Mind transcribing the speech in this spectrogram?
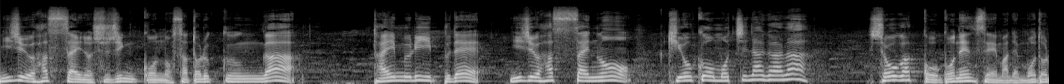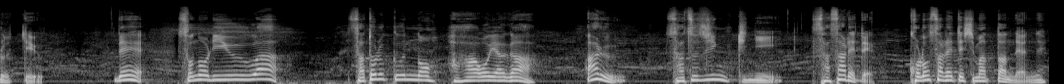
28歳の主人公のサトルくんが、タイムリープで28歳の記憶を持ちながら、小学校5年生まで戻るっていう。で、その理由は、サトルくんの母親が、ある殺人鬼に刺されて殺されてしまったんだよね。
